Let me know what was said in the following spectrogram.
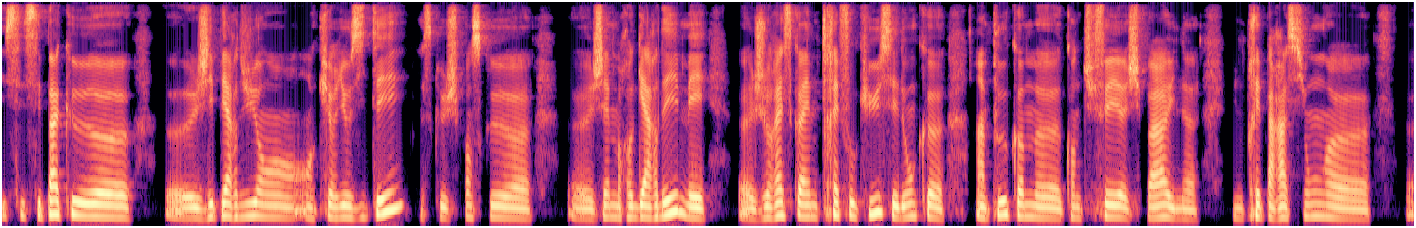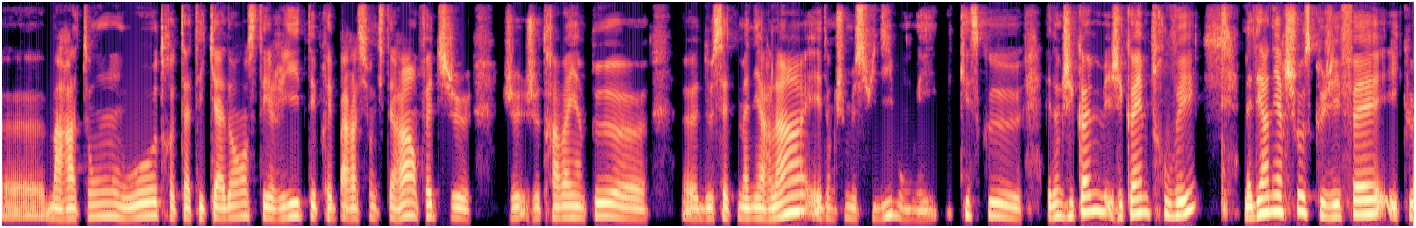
c'est pas que j'ai perdu en, curiosité parce que je pense que j'aime regarder, mais je reste quand même très focus et donc un peu comme quand tu fais, je sais pas, une préparation marathon ou autre, tu as tes cadences, tes rythmes, tes préparations, etc. En fait, je, je, je travaille un peu de cette manière-là et donc je me suis dit bon mais qu'est-ce que et donc j'ai quand même j'ai quand même trouvé la dernière chose que j'ai fait et que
